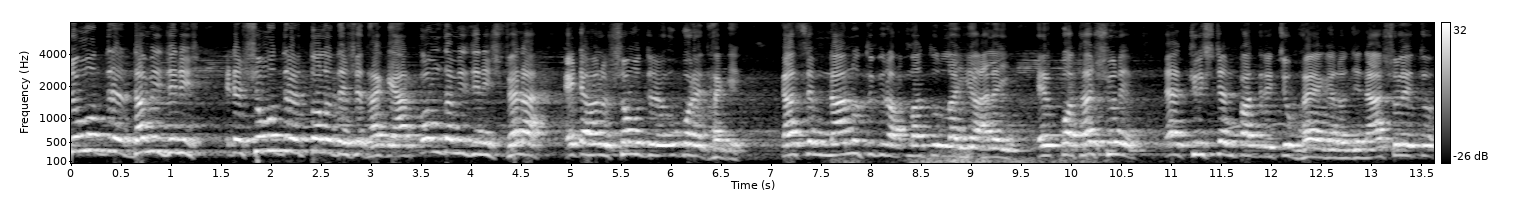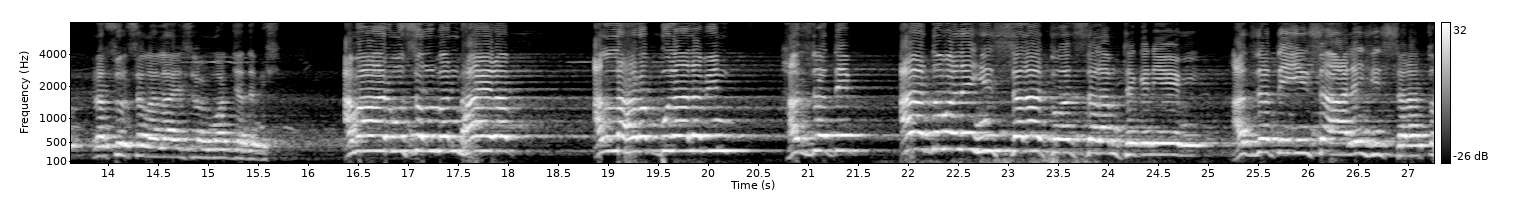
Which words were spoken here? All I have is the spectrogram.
সমুদ্রের দামি জিনিস, এটা সমুদ্রের তলদেশে থাকে। আর কম দামি জিনিস ফেলা এটা হলো সমুদ্রের উপরে থাকে। কাসেম নানু নানুতুবি রহমাতুল্লাহ আলাই এর কথা শুনে খ্রিস্টান পাদ্রী চুপ হয়ে গেল যে, না আসলে তো রাসূল আলাইহি মর্যাদা বেশি। আমার মুসলমান ভাইরা আল্লাহ রব্বুল আলামিন হযরতে আদম আলাইহিস সালাতু থেকে নিয়ে হযরতে ঈসা আলাইহিস সালাতু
